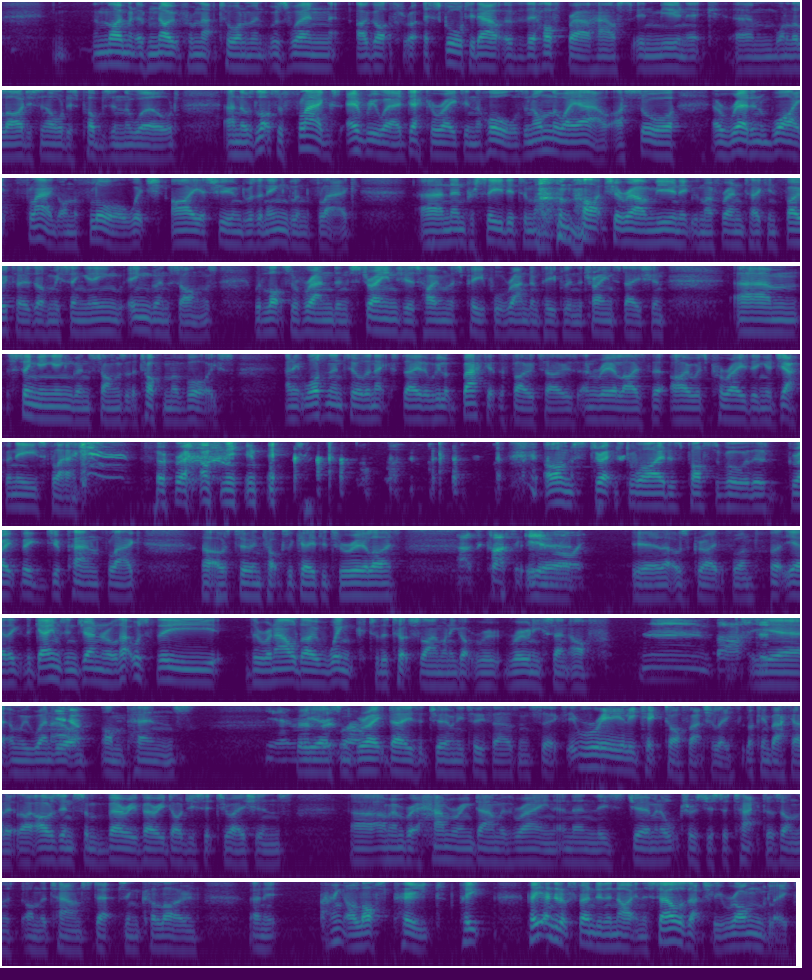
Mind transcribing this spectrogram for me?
moment of note from that tournament was when I got thr escorted out of the Hofbrauhaus in Munich, um, one of the largest and oldest pubs in the world. And there was lots of flags everywhere decorating the halls. And on the way out, I saw a red and white flag on the floor, which I assumed was an England flag and then proceeded to march around Munich with my friend taking photos of me singing Eng- England songs with lots of random strangers, homeless people, random people in the train station, um, singing England songs at the top of my voice. And it wasn't until the next day that we looked back at the photos and realised that I was parading a Japanese flag around Munich. Arms stretched wide as possible with a great big Japan flag that I was too intoxicated to realise. That's a classic Ian Yeah. Roy. Yeah, that was great fun. But yeah, the, the games in general, that was the the Ronaldo wink to the touchline when he got Ro- Rooney sent off. Mm, bastard. Yeah, and we went out Yeah. on, on pens. Yeah, But yeah, some well. great days at Germany 2006. It really kicked off actually. Looking back at it, like I was in some very very dodgy situations. Uh, I remember it hammering down with rain, and then these German ultras just attacked us on the on the town steps in Cologne, and it. I think I lost Pete. Pete Pete ended up spending the night in the cells actually wrongly.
